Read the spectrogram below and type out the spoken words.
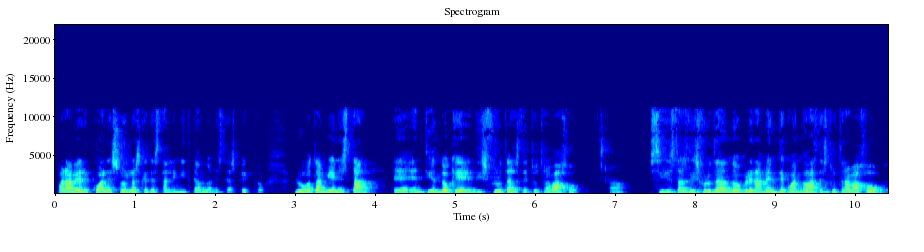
para ver cuáles son las que te están limitando en este aspecto. Luego también está, eh, entiendo que disfrutas de tu trabajo. Ah. Si estás disfrutando plenamente cuando haces tu trabajo,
